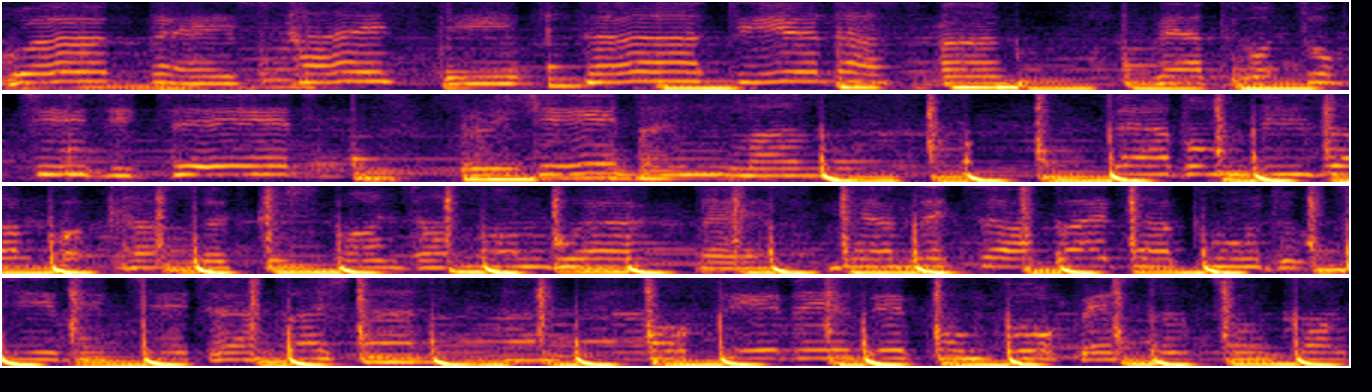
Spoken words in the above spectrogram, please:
Workbase heißt die, hört dir das an. Mehr Produktivität für jeden Mann. Werbung dieser Podcast wird gesponsert von Workbase. Mehr Mitarbeiterproduktivität, hört euch das an. Auf www.workbase.com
